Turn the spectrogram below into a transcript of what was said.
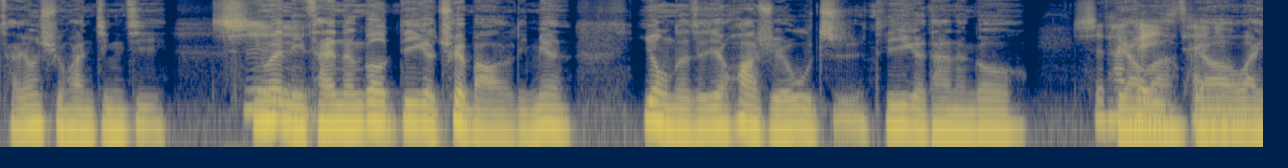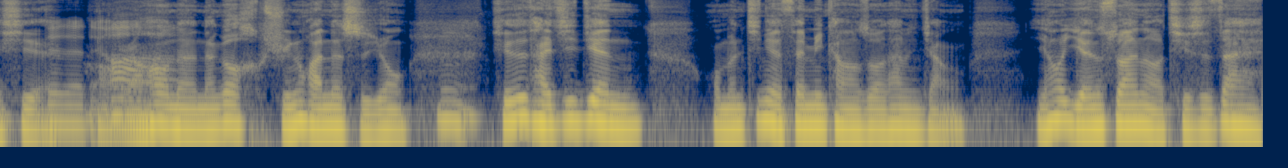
采用循环经济，是因为你才能够第一个确保里面用的这些化学物质，第一个它能够不要不要外泄，对对对，然后呢能够循环的使用。嗯，其实台积电我们今年 SEMICON 的时候，他们讲以后盐酸呢，其实在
